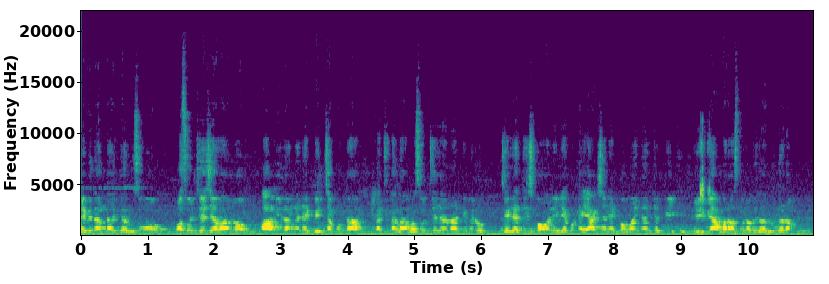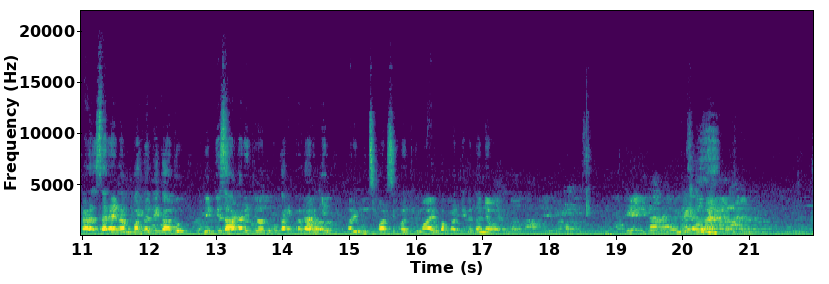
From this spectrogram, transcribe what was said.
ఏ విధంగా అయితే రుసుము వసూలు చేసేవాళ్ళో ఆ విధంగానే పెంచకుండా ఖచ్చితంగా వసూలు చేయడానికి మీరు చర్య తీసుకోవాలి. లేకుంటే యాక్షన్ ఎక్కువమైందని చెప్పి ఈ వ్యాపారస్తుల మీద రుద్దడం సరైన పద్ధతి కాదు. దీనికి సహకరించినందుకు కలెక్టర్ గారికి మరి మున్సిపల్ సిబ్బందికి మా యొక్క ప్రత్యేక ధన్యవాదాలు. お願いします。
